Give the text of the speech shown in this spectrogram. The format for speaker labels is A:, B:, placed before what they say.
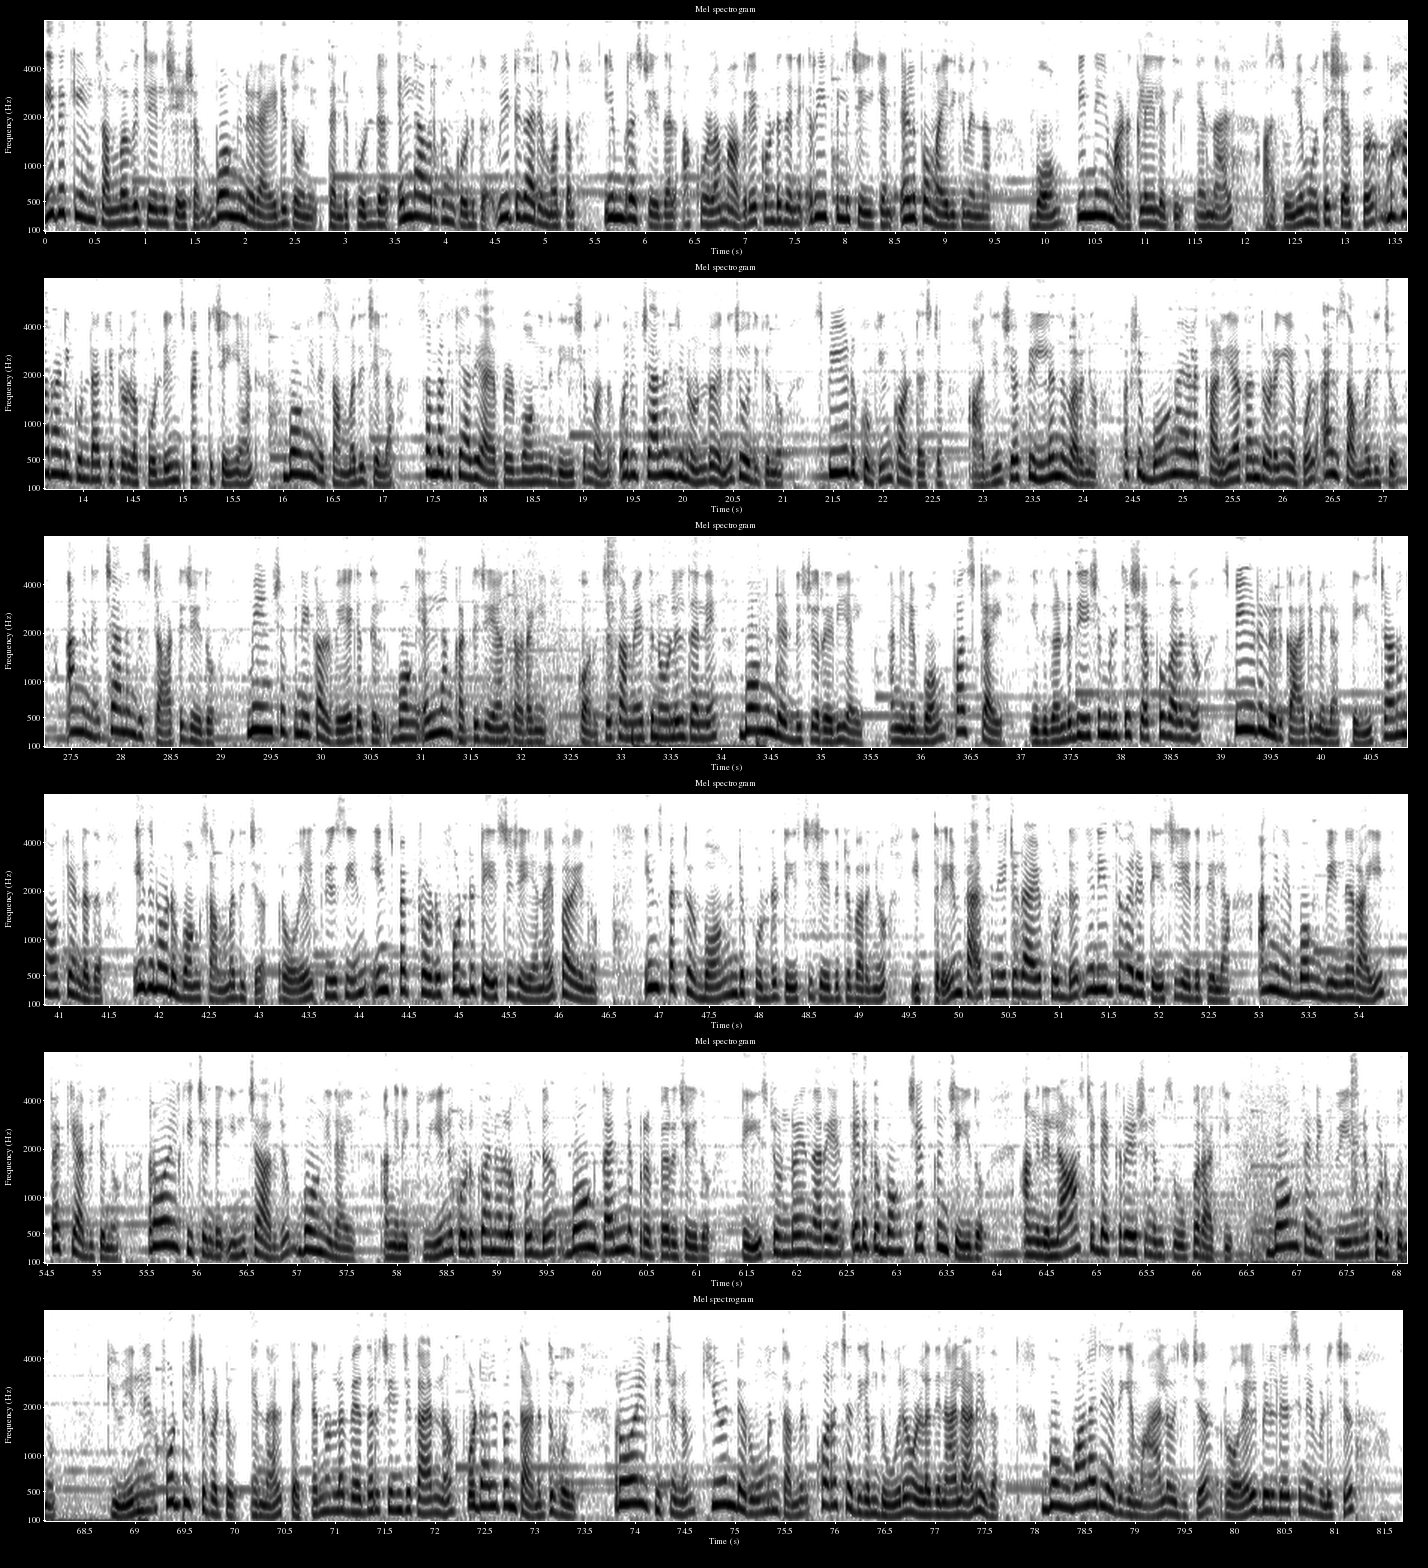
A: ഇതൊക്കെയും സംഭവിച്ചതിന് ശേഷം ബോങ്ങിന് ഒരു ഐഡിയ തോന്നി. തന്റെ ഫുഡ് എല്ലാവർക്കും കൊടുത്ത് വീട്ടുകാരെ മൊത്തം ഇംപ്രസ് ചെയ്താൽ ആ കുളം അവരെ കൊണ്ട് തന്നെ റീഫില്ല് ചെയ്യിക്കാൻ എളുപ്പമായിരിക്കുമെന്ന് ബോങ് പിന്നെയും അടുക്കളയിലെത്തി. എന്നാൽ അസൂയമൂത്ത ഷെഫ് മഹാറാണിക്കുണ്ടാക്കിയിട്ടുള്ള ഫുഡ് ഇൻസ്പെക്ട് ചെയ്യാൻ ബോങ്ങിനെ സമ്മതിച്ചില്ല. സമ്മതിക്കാതെ ആയപ്പോൾ ബോങ്ങിന് ദേഷ്യം വന്ന് ഒരു ചലഞ്ചിനുണ്ടോ എന്ന് ചോദിക്കുന്നു. സ്പീഡ് കുക്കിംഗ് കോൺടെസ്റ്റ് ആദ്യം ഷെഫ് ഇല്ലെന്ന് പറഞ്ഞു. പക്ഷെ ബോങ് അയാളെ കളിയാക്കാൻ തുടങ്ങിയപ്പോൾ അയാൾ സമ്മതിച്ചു. അങ്ങനെ ചലഞ്ച് സ്റ്റാർട്ട് ചെയ്തു. മെയിൻ ഷെഫിനേക്കാൾ വേഗത്തിൽ ബോങ് എല്ലാം കട്ട് ചെയ്യാൻ തുടങ്ങി. കുറച്ച് സമയത്തിനുള്ളിൽ തന്നെ ബോങ്ങിന്റെ ഡിഷ് റെഡിയായി. അങ്ങനെ ബോങ് ഫസ്റ്റായി. ഇത് കണ്ട് ദേഷ്യം പിടിച്ച ഷെഫ് പറഞ്ഞു സ്പീഡിൽ ഒരു കാര്യമില്ല ടേസ്റ്റാണ് നോക്കേണ്ടത്. ഇതിനോട് ബോങ് സമ്മതിച്ച് റോയൽ ക്യൂസീൻ ഇൻസ്പെക്ടറോട് ഫുഡ് ടേസ്റ്റ് ചെയ്യാനായി പറയുന്നു. ഇൻസ്പെക്ടർ ബോങ്ങിന്റെ ഫുഡ് ടേസ്റ്റ് ചെയ്തിട്ട് പറഞ്ഞു ഇത്രയും ഫാസിനേറ്റഡ് ആയ ഫുഡ് ഞാൻ ഇതുവരെ ടേസ്റ്റ് ചെയ്തിട്ടില്ല. അങ്ങനെ ബോങ് വിന്നറായി പ്രഖ്യാപിക്കുന്നു. റോയൽ കിച്ചന്റെ ഇൻചാർജും ബോങ്ങിനായി. അങ്ങനെ ക്വീന് കൊടുക്കാനുള്ള ഫുഡ് ബോങ് തന്നെ പ്രിപ്പയർ ചെയ്തു. ടേസ്റ്റ് ഉണ്ടോ എന്നറിയാൻ ഇടയ്ക്ക് ബോങ് ചെക്കും ചെയ്തു. അങ്ങനെ ലാസ്റ്റ് ഡെക്കറേഷനും സൂപ്പറാക്കി ബോങ് തന്നെ ക്വീനിന് കൊടുക്കുന്നു. ക്യൂവിന് ഫുഡ് ഇഷ്ടപ്പെട്ടു. എന്നാൽ പെട്ടെന്നുള്ള വെതർ ചേഞ്ച് കാരണം ഫുഡ് അല്പം തണുത്തുപോയി. റോയൽ കിച്ചണും ക്യൂവിന്റെ റൂമും തമ്മിൽ കുറച്ചധികം ദൂരമുള്ളതിനാലാണ് ഇത്. ബോങ് വളരെയധികം ആലോചിച്ച് റോയൽ ബിൽഡേഴ്സിനെ വിളിച്ച്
